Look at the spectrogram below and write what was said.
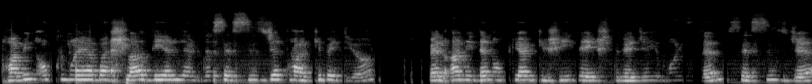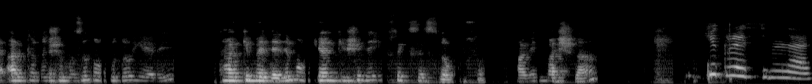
Havin okumaya başla, diğerleri de sessizce takip ediyor. Ben aniden okuyan kişiyi değiştireceğim o yüzden sessizce arkadaşımızın okuduğu yeri takip edelim. Okuyan kişi de yüksek sesle okusun. Havin başla. Küçük resimler.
